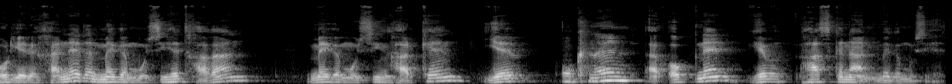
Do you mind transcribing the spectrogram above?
որ երեխաները մեկը մյուսի հետ խաղան, մեկը մյուսին հարկեն եւ օգնեն, օգնեն եւ հասկանան մեկը մյուսի հետ։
